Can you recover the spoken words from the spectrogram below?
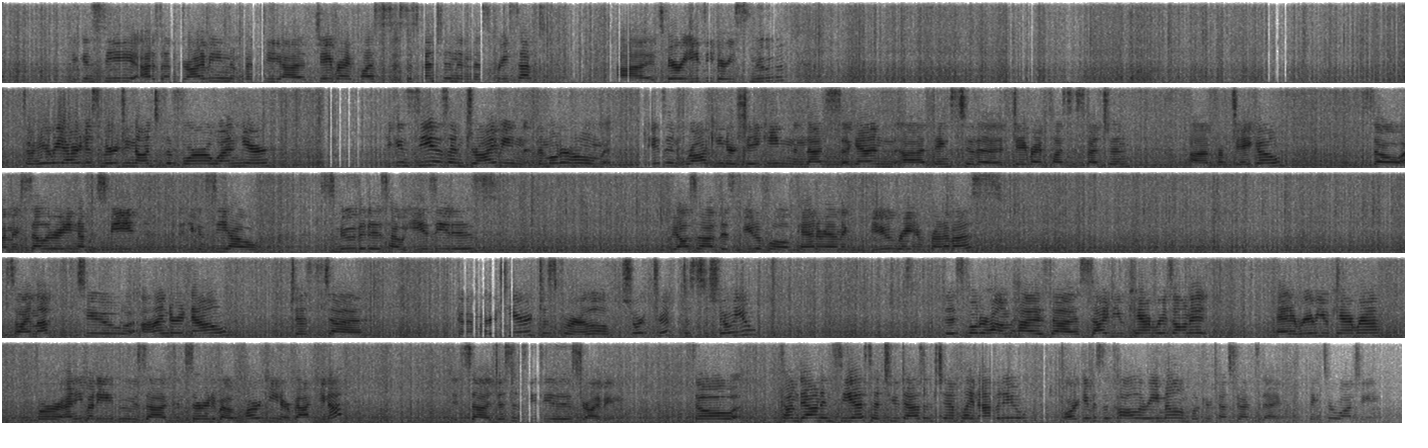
You can see as I'm driving with the uh, J-Ride Plus suspension in this Precept, uh, it's very easy, very smooth. So here we are just merging onto the 401 here. You can see as I'm driving, the motorhome isn't rocking or shaking, and that's again uh, thanks to the J-Ride Plus suspension uh, from Jayco. So I'm accelerating up to speed. You can see how smooth it is, how easy it is. We also have this beautiful panoramic view right in front of us. So I'm up to 100 now. Just uh, gonna merge here just for a little short trip just to show you. This motorhome has uh, side view cameras on it and a rear view camera for anybody who's uh, concerned about parking or backing up. It's uh, just as easy as driving. So come down and see us at 2000 Champlain Avenue or give us a call or email and book your test drive today. Thanks for watching.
